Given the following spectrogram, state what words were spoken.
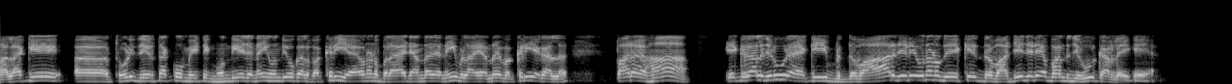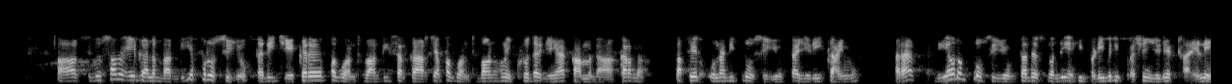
ਹਾਲਾਂਕਿ ਥੋੜੀ ਦੇਰ ਤੱਕ ਉਹ ਮੀਟਿੰਗ ਹੁੰਦੀ ਹੈ ਜਾਂ ਨਹੀਂ ਹੁੰਦੀ, ਉਹ ਗੱਲ ਵੱਖਰੀ ਹੈ। ਉਹਨਾਂ ਨੂੰ ਬੁਲਾਇਆ ਜਾਂਦਾ ਜਾਂ ਨਹੀਂ ਬੁਲਾਇਆ ਜਾਂਦਾ ਵੱਖਰੀ ਹੈ ਗੱਲ। ਪਰ ਹਾਂ, ਇੱਕ ਗੱਲ ਜ਼ਰੂਰ ਹੈ ਕਿ ਦੀਵਾਰ ਜਿਹੜੇ ਉਹਨਾਂ ਨੂੰ ਦੇਖ ਕੇ ਦਰਵਾਜ਼ੇ ਜਿਹੜੇ ਆ ਬੰਦ ਜ਼ਰੂਰ ਕਰ ਲਏ ਗਏ ਆ। ਆ, ਸਿੱਧੂ ਸਾਹਿਬ, ਇਹ ਗੱਲ ਬਣਦੀ ਹੈ ਭਰੋਸੇਯੋਗਤਾ ਦੀ। ਜੇਕਰ ਭਗਵੰਤ ਮਾਨ ਦੀ ਸਰਕਾਰ 'ਚ ਭਗਵੰਤ ਮਾਨ ਹੁਣ ਖੁਦ ਅਜਿਹਾ ਕੰਮ ਨਾ ਕਰਨ, ਤਾਂ ਫਿਰ ਉਹਨਾਂ ਦੀ ਭਰੋਸੇਯੋਗਤਾ ਜਿਹੜੀ ਕਾਇਮ ਰਹਿ ਸਕਦੀ ਹੈ ਔਰ ਭਰੋਸੇਯੋਗਤਾ ਦੇ ਸੰਬੰਧੀ ਅਸੀਂ ਬੜੀ ਬੜੀ ਪ੍ਰਸ਼ਨ ਜਿਹੜੇ ਠਾਏ ਨੇ,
